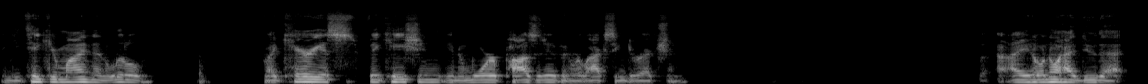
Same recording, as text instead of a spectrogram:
and you take your mind on a little vicarious vacation in a more positive and relaxing direction. I don't know how to do that.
